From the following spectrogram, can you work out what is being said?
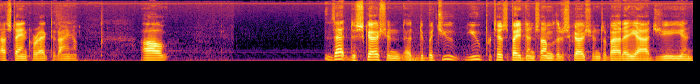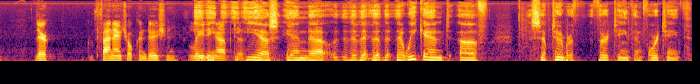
I stand corrected, I am. Uh, That discussion, uh, but you, you participated in some of the discussions about AIG and their financial condition leading up to, Yes, and uh, the, the, the, the weekend of September 13th and 14th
